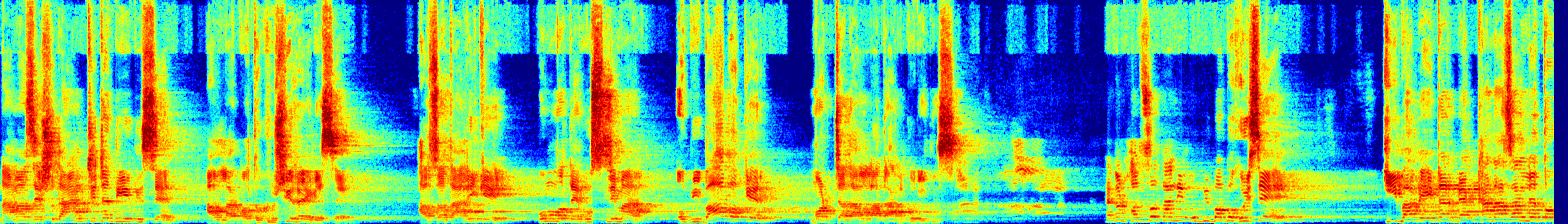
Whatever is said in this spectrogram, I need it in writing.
নামাজে শুধু আংটিটা দিয়ে দিচ্ছেন আল্লাহ কত খুশি হয়ে গেছে। হজরত আলীকে উম্মতে মুসলিমান অভিভাবকের মর্যাদা আল্লাহ দান করে দিচ্ছে এখন হজরত আলী অভিভাবক হয়েছে কীভাবে এটার ব্যাখ্যা না জানলে তো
